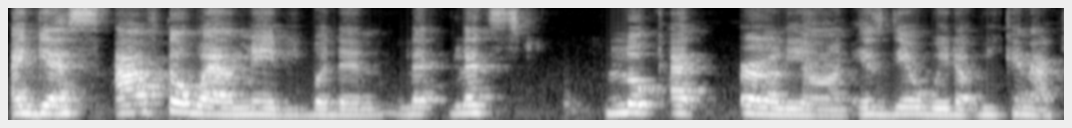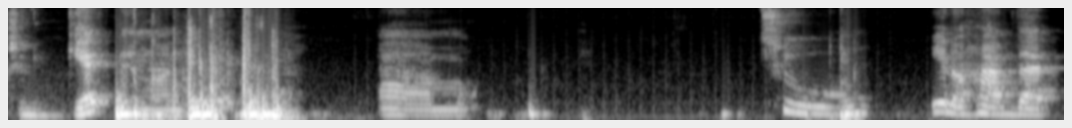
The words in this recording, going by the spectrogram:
I guess after a while, maybe, but then let, let's look at early on. Is there a way that we can actually get them on board? Um, to you know have that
